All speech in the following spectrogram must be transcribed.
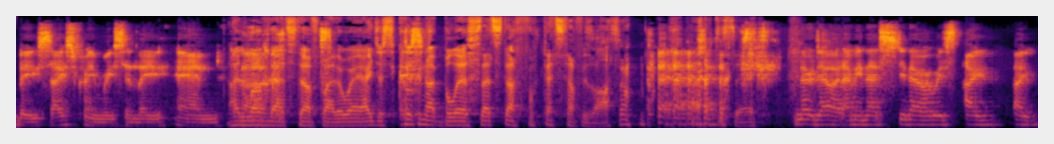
based ice cream recently and I love uh, that stuff by the way. I just coconut bliss, that stuff that stuff is awesome. I have to say. No doubt. I mean that's you know, it was I I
